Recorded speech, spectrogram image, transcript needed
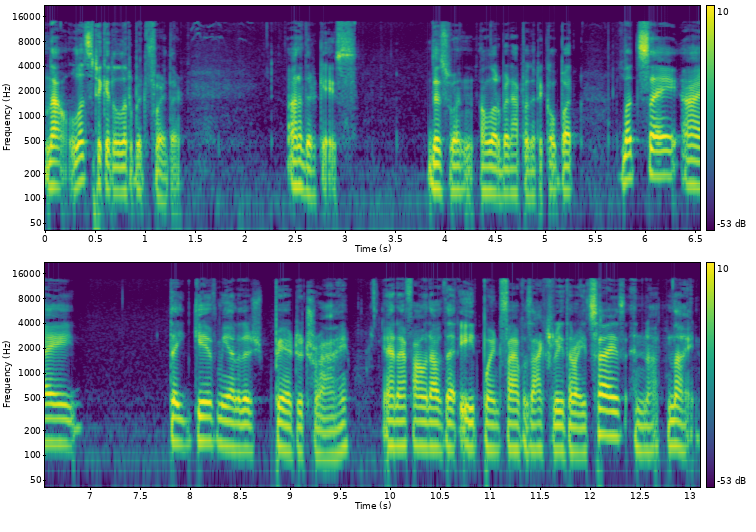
Now, let's take it a little bit further. Another case. This one, a little bit hypothetical, but let's say I they gave me another pair to try, and I found out that 8.5 was actually the right size and not 9.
